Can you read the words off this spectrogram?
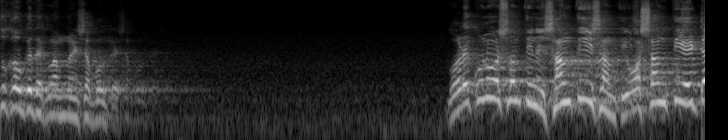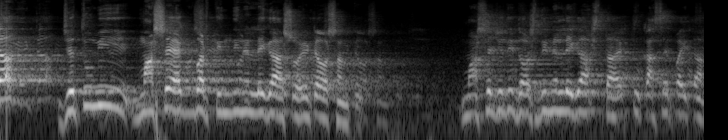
তো কাউকে দেখলাম না এসব বলতে। ঘরে কোনো অশান্তি নেই, শান্তি শান্তি। অশান্তি এটা যে তুমি মাসে একবার তিন দিনের লেগে আসো, এটা অশান্তি। মাসে যদি দশ দিনের লেগে আসতা, একটু কাছে পাইতাম,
